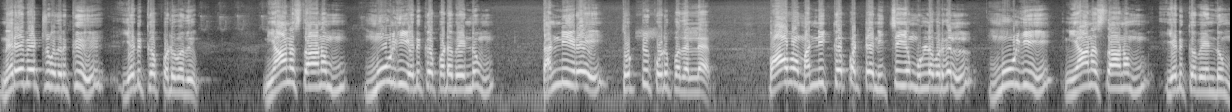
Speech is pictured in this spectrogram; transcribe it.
நிறைவேற்றுவதற்கு எடுக்கப்படுவது. ஞானஸ்தானம் மூழ்கி எடுக்கப்பட வேண்டும் தண்ணீரை தொட்டு கொடுப்பதல்ல. பாவம் மன்னிக்கப்பட்ட நிச்சயம் உள்ளவர்கள் மூழ்கி ஞானஸ்தானம் எடுக்க வேண்டும்.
